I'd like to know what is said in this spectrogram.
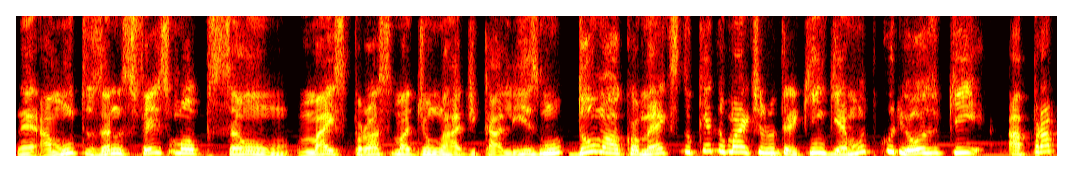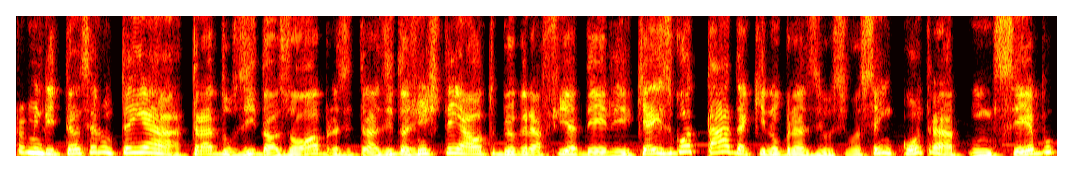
né, há muitos anos fez uma opção mais próxima de um radicalismo do Malcolm X do que do Martin Luther King. E é muito curioso que a própria militância não tenha traduzido as obras e trazido. A gente tem a autobiografia dele, que é esgotada aqui no Brasil. Se você encontra em sebo,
